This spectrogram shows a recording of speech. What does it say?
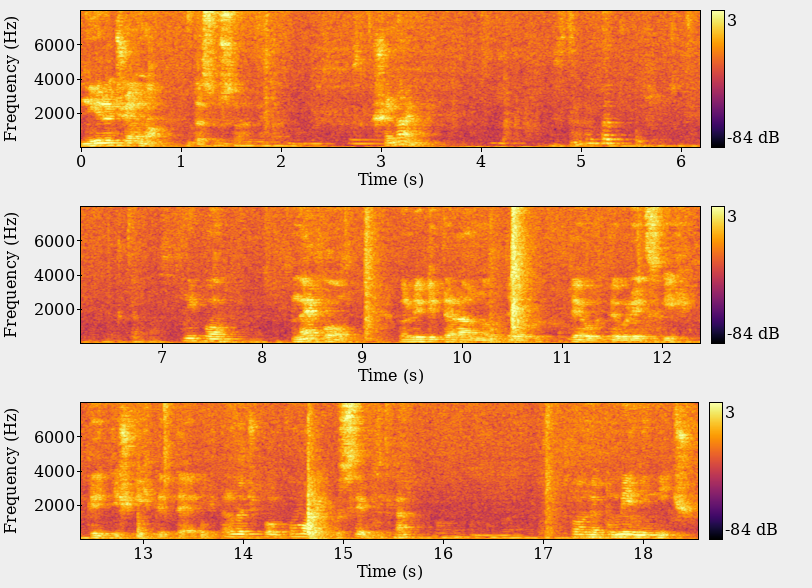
ni rečeno, da so same. Še najmanj. Ni po, ne po literarno teo, teoretskih kritiških kriterijih, temveč po, po mojih osebnih. Ja? To ne pomeni nič.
